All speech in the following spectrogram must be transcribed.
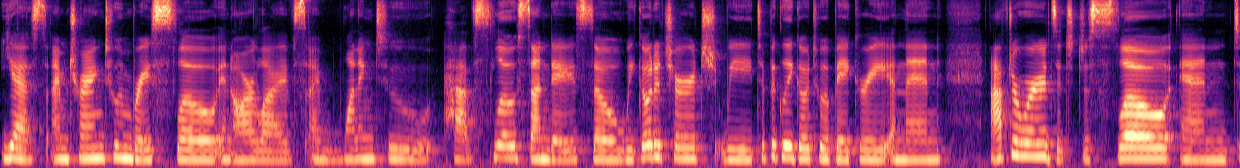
Yes, I'm trying to embrace slow in our lives. I'm wanting to have slow Sundays. So we go to church, we typically go to a bakery, and then afterwards it's just slow and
